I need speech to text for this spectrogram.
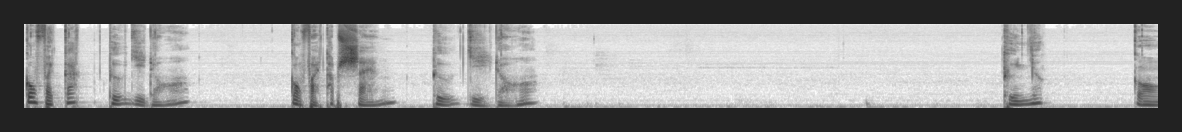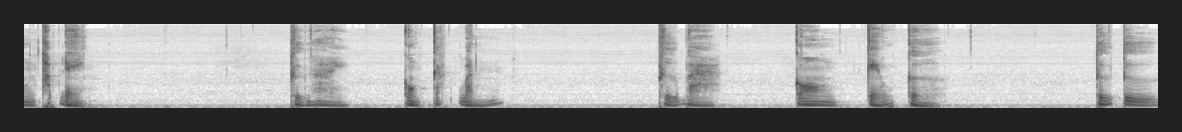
con phải cắt thứ gì đó. Con phải thắp sáng thứ gì đó. Thứ nhất, con thắp đèn. Thứ hai, con cắt bánh. Thứ ba, con kéo cờ. Thứ tư,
